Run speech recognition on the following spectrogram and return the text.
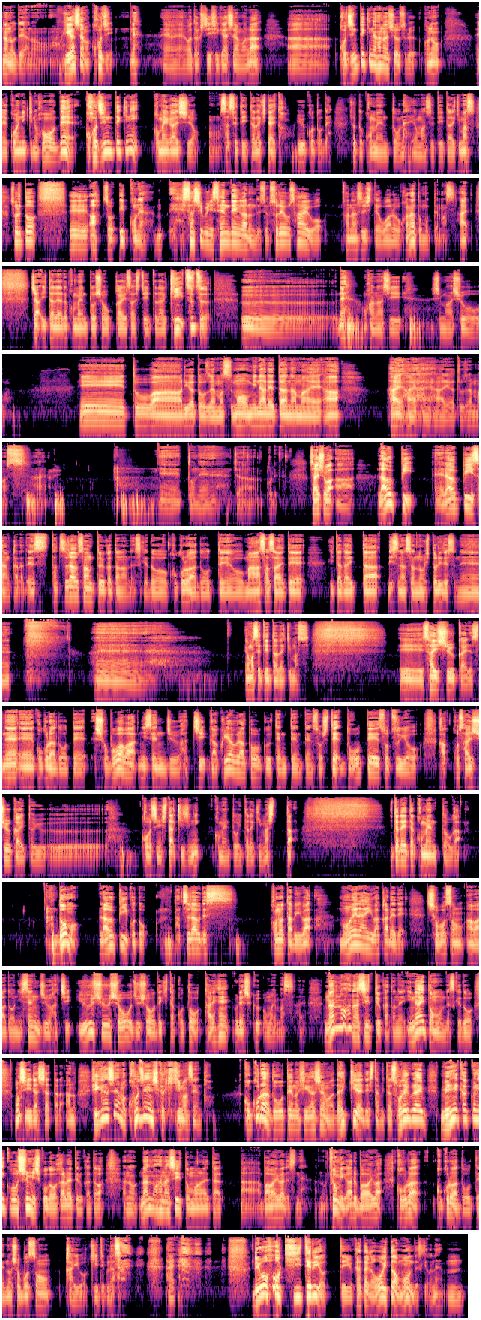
なので、あの、東山個人、ね、えー、私、東山が、あ個人的な話をする、この、えー、声日記の方で、個人的に米返しをさせていただきたいということで、ちょっとコメントをね、読ませていただきます。それと、えー、あ、そう、一個ね、久しぶりに宣伝があるんですよ。それを最後、話して終わろうかなと思ってます。はい。じゃあ、いただいたコメントを紹介させていただきつつ、うー、ね、お話ししましょう。えーとは、ありがとうございます。もう見慣れた名前、あ、はいはいはいはい、ありがとうございます。はい。えー、っとね、じゃあ、これ。最初は、あラウピー、えー、ラウピーさんからです。タツラウさんという方なんですけど、心は童貞をまあ支えていただいたリスナーさんの一人ですね。えー、読ませていただきます。えー、最終回ですね。えー、心は童貞、しょぼわは2018、楽屋裏トーク、点々点、そして童貞卒業、かっこ最終回という、更新した記事にコメントをいただきました。いただいたコメントが、どうも、ラウピーこと、タツラウです。この度は、燃えない別れで、ショボソンアワード2018優秀賞を受賞できたことを大変嬉しく思います。はい、何の話っていう方ね、いないと思うんですけど、もしいらっしゃったら、あの、東山個人しか聞きませんと。心は童貞の東山は大嫌いでしたみたいな、それぐらい明確にこう趣味思考が分かられてる方は、あの、何の話と思われた場合はですね、あの、興味がある場合は、心は、心は童貞のショボソン会を聞いてください。はい。両方聞いてるよっていう方が多いとは思うんですけどね。うん。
